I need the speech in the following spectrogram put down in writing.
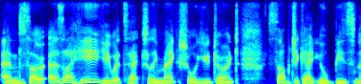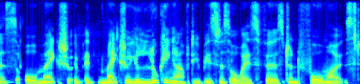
And so as I hear you, it's actually make sure you don't subjugate your business or make sure make sure you're looking after your business always first and foremost.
